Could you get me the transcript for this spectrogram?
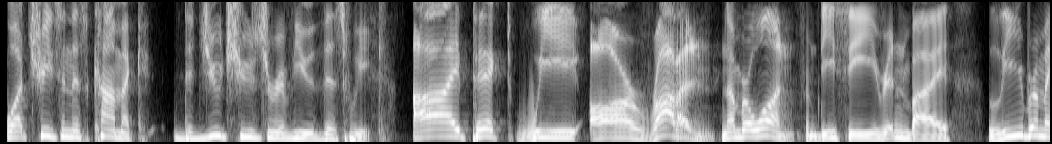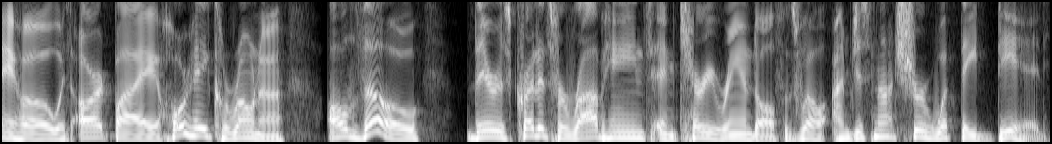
what treasonous comic did you choose to review this week? I picked We Are Robin, number one from DC, written by Lee Bermejo with art by Jorge Corona. Although there is credits for Rob Haynes and Khary Randolph as well. I'm just not sure what they did.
